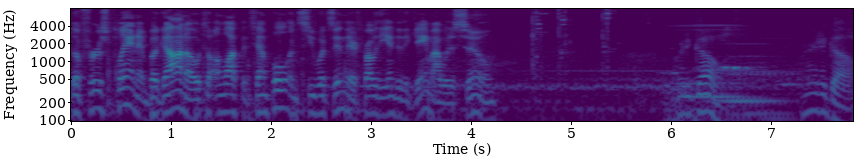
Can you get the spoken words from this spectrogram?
the first planet, Bogano, to unlock the temple and see what's in there. It's probably the end of the game, I would assume. Where to go? Where to go?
